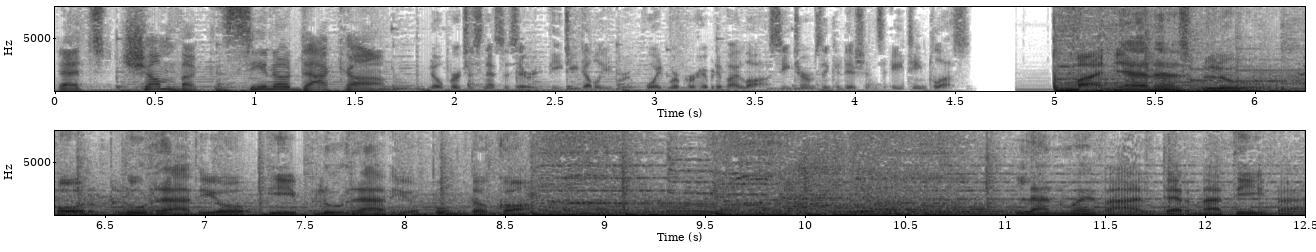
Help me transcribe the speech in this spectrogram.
That's chumbacasino.com. No purchase necessary. BGW. Void were prohibited by law. See terms and conditions. 18 plus. Mañanas Blue por Blue Radio y bluradio.com. La nueva alternativa.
